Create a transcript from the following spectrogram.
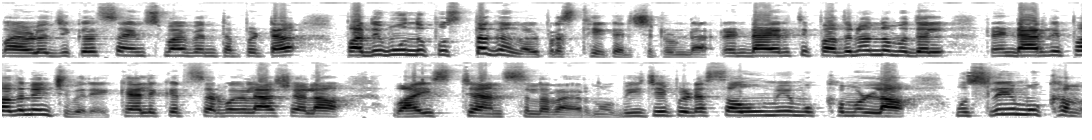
ബയോളജിക്കൽ സയൻസുമായി ബന്ധപ്പെട്ട് പതിമൂന്ന് പുസ്തകങ്ങൾ പ്രസിദ്ധീകരിച്ചിട്ടുണ്ട്. രണ്ടായിരത്തി പതിനൊന്ന് മുതൽ രണ്ടായിരത്തി പതിനഞ്ച് വരെ കാലിക്കറ്റ് സർവകലാശാല വൈസ് ചാൻസലറായിരുന്നു. ബി ജെ പിയുടെ സൗമ്യ മുഖമുള്ള മുസ്ലിം മുഖം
